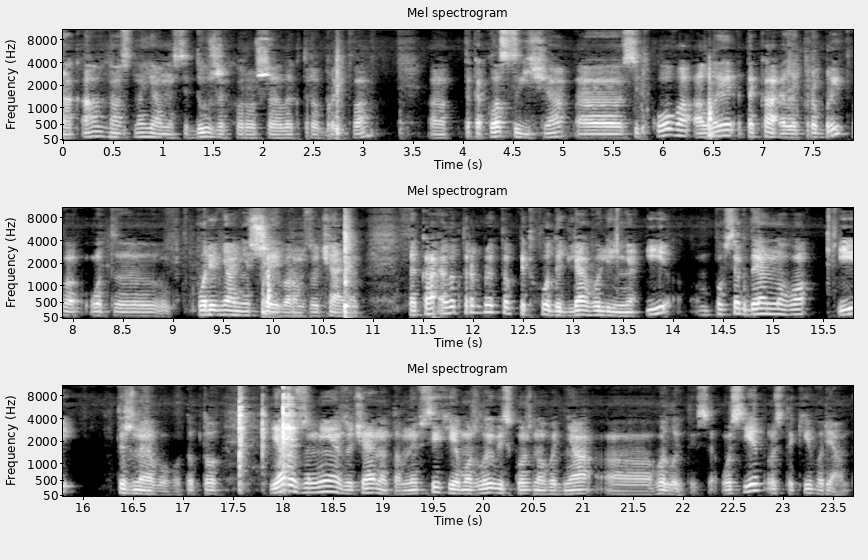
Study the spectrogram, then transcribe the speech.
Так, а в нас в наявності дуже хороша електробритва. Така класична, сіткова, але така електробритва, от е, в порівнянні з шейвером звичайним, така електробритва підходить для гоління і повсякденного, і тижневого. Тобто, я розумію, звичайно, там не всіх є можливість кожного дня голитися. Ось є ось такий варіант.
